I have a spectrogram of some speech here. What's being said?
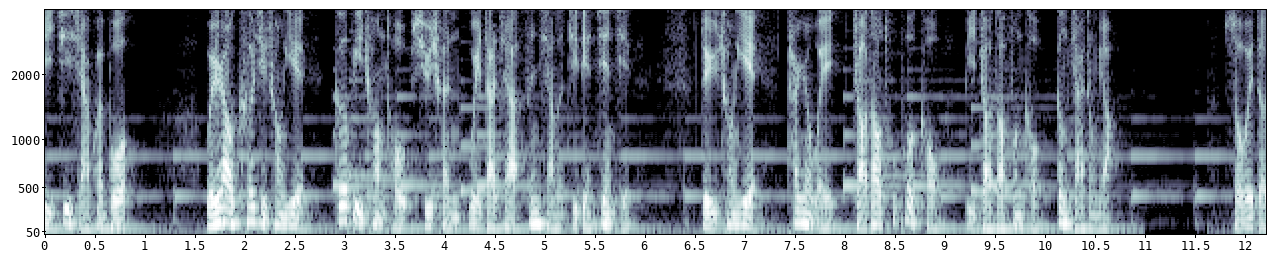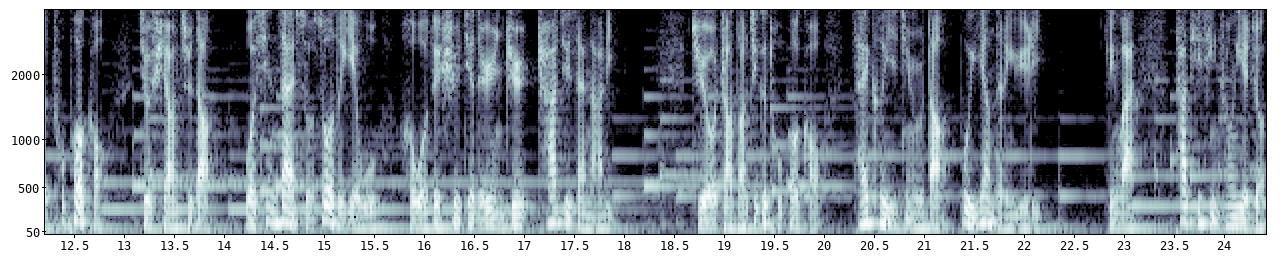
笔记侠快播，围绕科技创业，戈壁创投徐晨为大家分享了几点见解。对于创业，他认为找到突破口比找到风口更加重要。所谓的突破口，就是要知道我现在所做的业务和我对世界的认知差距在哪里。只有找到这个突破口，才可以进入到不一样的领域里。另外，他提醒创业者，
